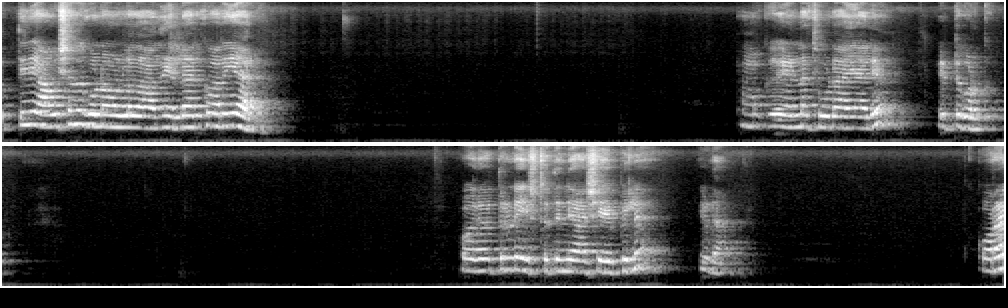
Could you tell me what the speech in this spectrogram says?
ഒത്തിരി ഔഷധ ഗുണമുള്ളതാണ് എല്ലാവർക്കും അറിയാമല്ലോ നമുക്ക് എണ്ണ ചൂടായാൽ ഇട്ട് കൊടുക്കും. ഓരോരുത്തരുടെ ഇഷ്ടത്തിന്റെ ആ ഷേപ്പിൽ ഇടാം. കുറേ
